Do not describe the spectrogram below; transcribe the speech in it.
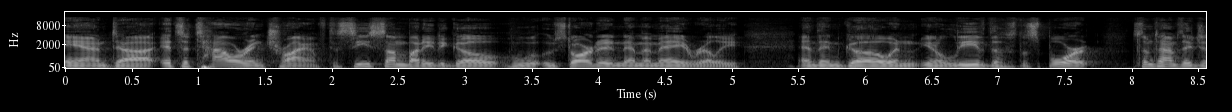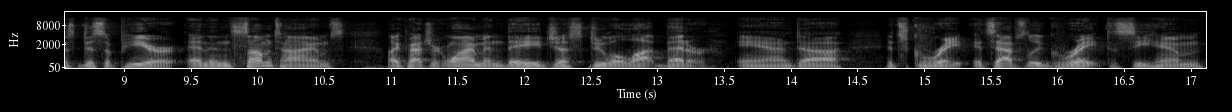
And uh, it's a towering triumph to see somebody to go who, who started in MMA really, and then go and you know leave the, the sport. Sometimes they just disappear. And then sometimes like patrick wyman they just do a lot better. And uh, it's great. It's absolutely great to see him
